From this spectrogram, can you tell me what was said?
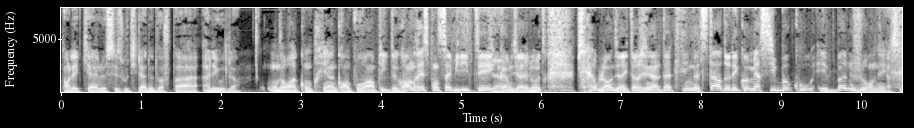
dans lesquelles ces outils-là ne doivent pas aller au-delà. On aura compris, un grand pouvoir implique de grandes responsabilités, comme dirait l'autre. Pierre Blanc, directeur général d'Atline, notre star de l'écho. Merci beaucoup et bonne journée. Merci.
